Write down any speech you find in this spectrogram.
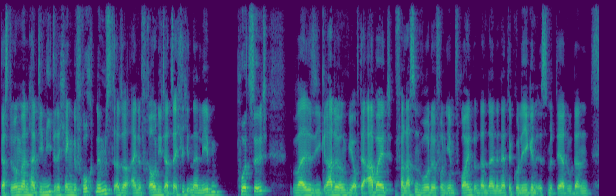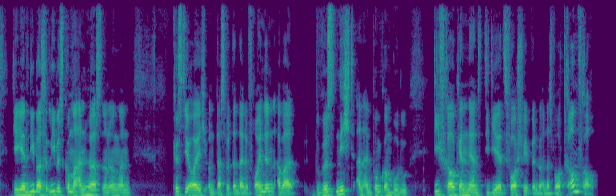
dass du irgendwann halt die niedrig hängende Frucht nimmst, also eine Frau, die tatsächlich in dein Leben purzelt, weil sie gerade irgendwie auf der Arbeit verlassen wurde von ihrem Freund und dann deine nette Kollegin ist, mit der du dann dir ihren Liebes Liebeskummer anhörst und dann irgendwann küsst ihr euch und das wird dann deine Freundin, aber du wirst nicht an einen Punkt kommen, wo du die Frau kennenlernst, die dir jetzt vorschwebt, wenn du an das Wort Traumfrau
